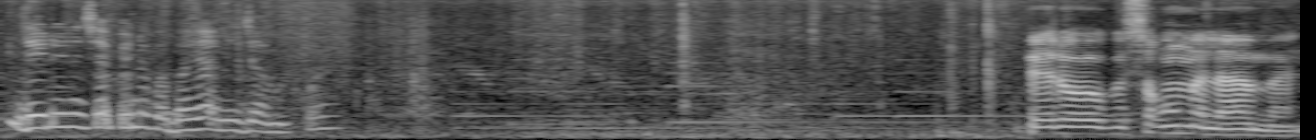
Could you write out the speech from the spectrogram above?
hindi din siya pinapabayaan ni Jumper. Pero gusto kong malaman,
